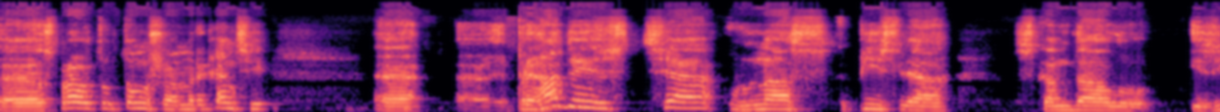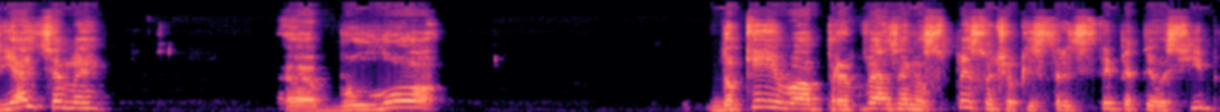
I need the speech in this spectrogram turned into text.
Е, Справа тут в тому, що американці е, е, пригадується у нас після скандалу із яйцями було до Києва привезено списочок із 35 осіб,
